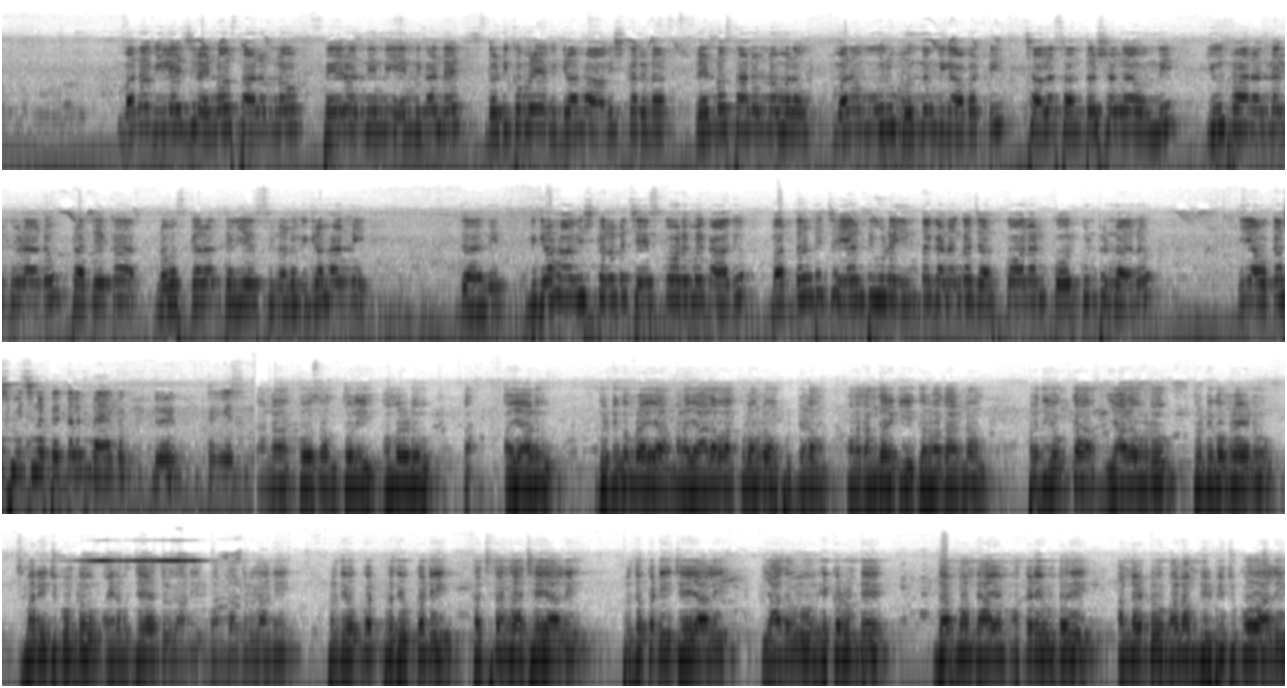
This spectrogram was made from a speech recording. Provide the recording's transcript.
మన విలేజ్ రెండో స్థానంలో పేరొందింది. ఎందుకంటే దొడ్డికొమరయ్య విగ్రహ ఆవిష్కరణ రెండో స్థానంలో మన మన ఊరు ముందుంది కాబట్టి చాలా సంతోషంగా ఉంది. యూత్ వారందరికి కూడాను ప్రత్యేక నమస్కారాలు తెలియజేస్తున్నాను. విగ్రహాన్ని దాన్ని విగ్రహావిష్కరణ చేసుకోవడమే కాదు వర్ధంతి జయంతి కూడా ఇంత ఘనంగా జరుపుకోవాలని కోరుకుంటున్నాను. ఈ అవకాశం ఇచ్చిన పెద్దలకు నా యొక్క కోసం తొలి అమరుడు అయ్యాడు. దొడ్డికుమ్రయ్య మన యాదవ కులంలో పుట్టడం మనకందరికీ గర్వకారణం. ప్రతి ఒక్క యాదవుడు దొడ్డికుమ్రయ్యను స్మరించుకుంటూ ఆయన జయంతులు కానీ వర్ధంతులు కానీ ప్రతి ఒక్క ప్రతి ఒక్కటి ఖచ్చితంగా చేయాలి. ప్రతి ఒక్కటి చేయాలి. యాదవులు ఎక్కడుంటే ధర్మం న్యాయం అక్కడే ఉంటుంది అన్నట్టు మనం నిర్మించుకోవాలి.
